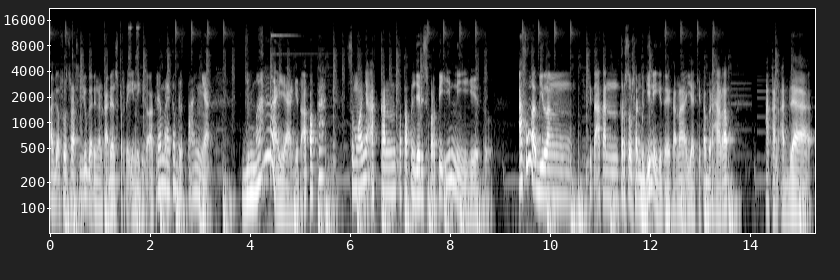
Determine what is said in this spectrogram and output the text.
agak frustrasi juga dengan keadaan seperti ini gitu. Akhirnya mereka bertanya gimana ya gitu? Apakah semuanya akan tetap menjadi seperti ini? gitu. Aku nggak bilang kita akan terus-terusan begini gitu ya karena ya kita berharap akan ada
